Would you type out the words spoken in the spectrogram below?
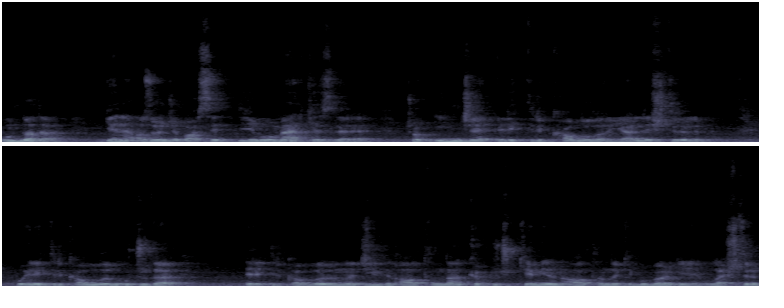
Bunda da gene az önce bahsettiğim o merkezlere çok ince elektrik kabloları yerleştirilip bu elektrik kablolarının ucu da elektrik kablolarını cildin altından köprücük kemiğinin altındaki bu bölgeye ulaştırıp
